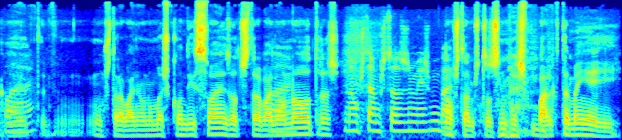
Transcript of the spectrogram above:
Claro. É? Uns trabalham numas condições, outros trabalham claro. noutras. Não estamos todos no mesmo barco. Não estamos todos no mesmo barco também aí.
